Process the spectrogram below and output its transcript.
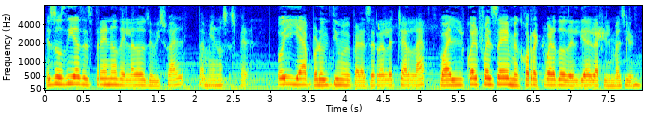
esos días de estreno del lado audiovisual también nos esperan. Oye, ya por último y para cerrar la charla, ¿cuál, ¿cuál fue ese mejor recuerdo del día de la filmación?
